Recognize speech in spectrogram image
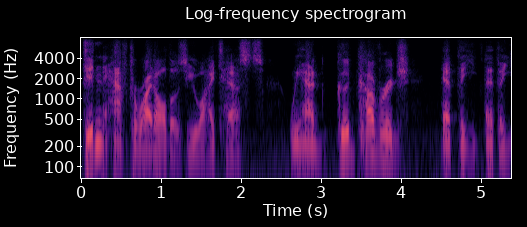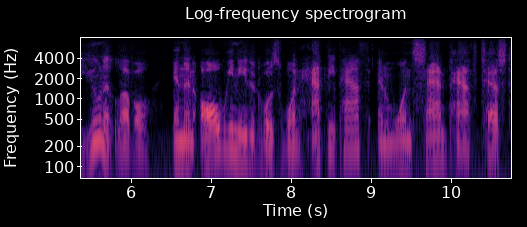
didn't have to write all those UI tests. We had good coverage at the at the unit level, and then all we needed was one happy path and one sad path test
